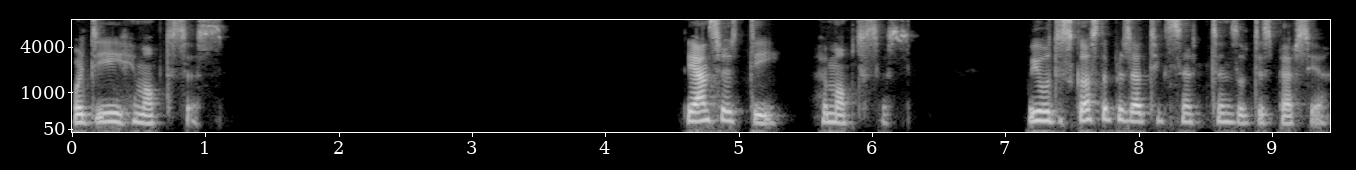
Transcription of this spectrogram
or D. Hemoptysis. The answer is D. Hemoptysis. We will discuss the presenting symptoms of dyspepsia,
